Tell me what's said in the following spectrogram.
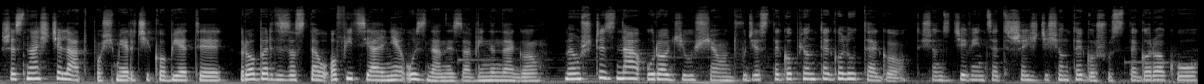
16 lat po śmierci kobiety, Robert został oficjalnie uznany za winnego. Mężczyzna urodził się 25 lutego 1966 roku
